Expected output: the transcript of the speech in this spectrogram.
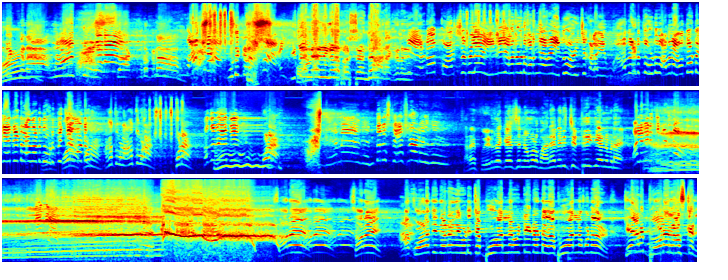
ഉടുക്കടാ. ഇതല്ലേ നിങ്ങളെ പ്രശ്നം. എന്താ നടക്കണത് എടോ, കോൺസ്റ്റബിളെ, ഇനി അവനോട് പറഞ്ഞാ അവൻ ഇത് ഒഴിച്ച് കളയും. അതെടുത്ത് കൊടു, അവനെ അകത്തോട്ട് കേറ്റിട്ട് അതെടുത്ത് ഉടുപ്പിച്ചാ മതി. പോടാ. ദൈവമേ, ഇത് എന്തൊരു സ്റ്റേഷനാണ് ഇത്? സാറേ പീഡന കേസിന് നമ്മൾ വല വിരിച്ചിട്ടിരിക്കുകയാണ് ഇവിടെ. സാറേ സാറേ ആ കോളേജിന്റെ ഇടയിൽ വിളിച്ച പൂവല്ല വിട്ടിട്ടുണ്ട് ആ പൂവല്ല കൊണ്ട് കേറി പോണ റാസ്കൽ.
